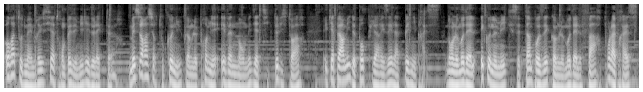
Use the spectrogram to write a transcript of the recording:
aura tout de même réussi à tromper des milliers de lecteurs, mais sera surtout connue comme le premier événement médiatique de l'histoire et qui a permis de populariser la penny press, dont le modèle économique s'est imposé comme le modèle phare pour la presse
